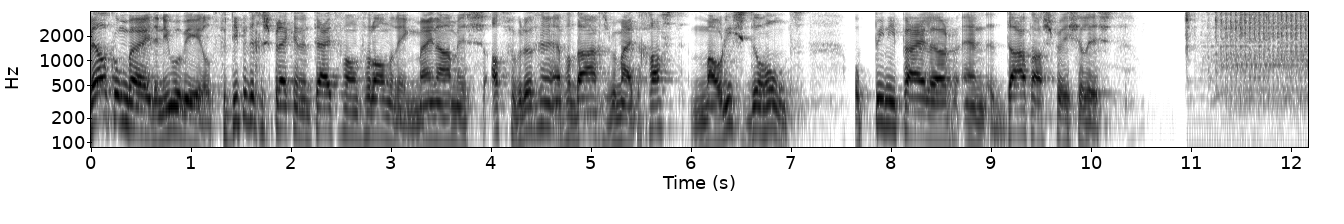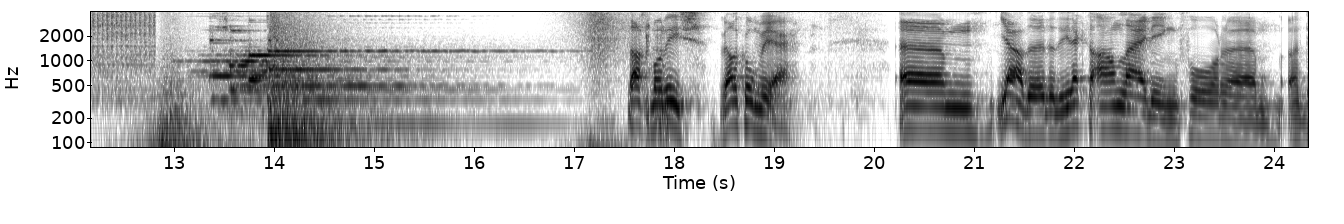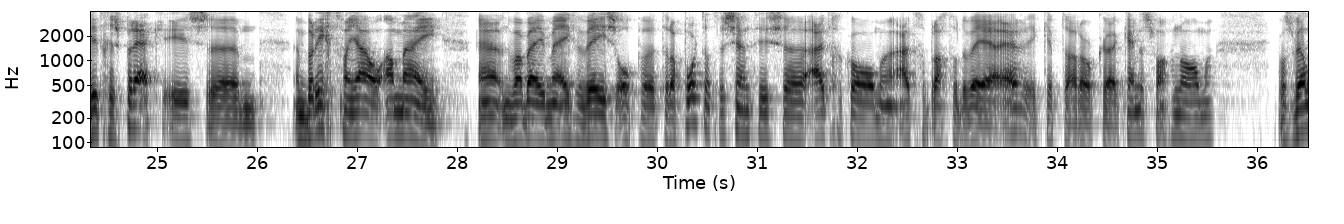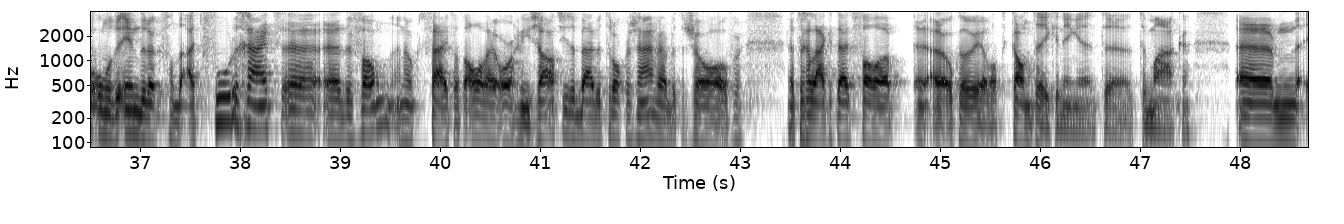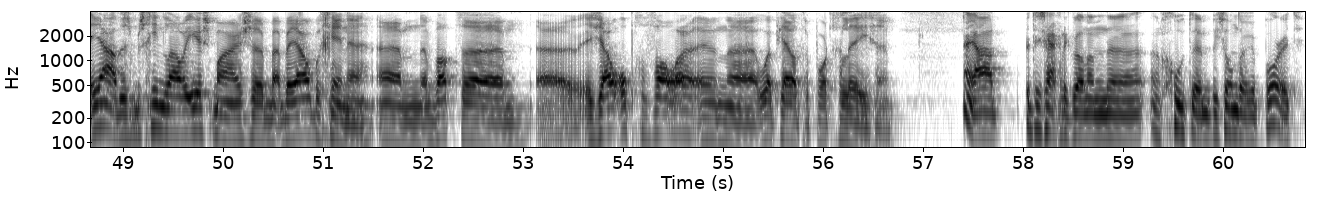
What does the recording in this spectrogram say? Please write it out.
Welkom bij De Nieuwe Wereld. Verdiepende gesprekken in een tijd van verandering. Mijn naam is Ad Verbrugge en vandaag is bij mij te gast Maurice de Hond, opiniepeiler en dataspecialist. Dag Maurice, welkom weer. Ehm, ja, de, de, directe aanleiding voor ehm, dit gesprek is ehm, een bericht van jou aan mij waarbij je me even wees op het rapport dat recent is uh, uitgekomen, uitgebracht door de WRR. Ik heb daar ook uh, kennis van genomen. Ik was wel onder de indruk van de uitvoerigheid ervan. En ook het feit dat allerlei organisaties erbij betrokken zijn. We hebben het er zo over. En tegelijkertijd vallen er ook wel weer wat kanttekeningen te, te maken. Um, ja, dus misschien laten we eerst maar eens bij jou beginnen. Um, wat is jou opgevallen en hoe heb jij dat rapport gelezen? Nou ja, het is eigenlijk wel een, uh, een goed en bijzonder rapport.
